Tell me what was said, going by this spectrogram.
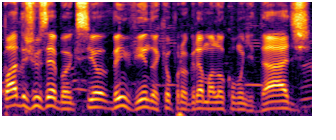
Padre José Banque, senhor, bem-vindo aqui ao programa Alô Comunidade.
